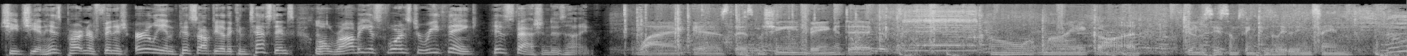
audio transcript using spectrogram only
Chi Chi and his partner finish early and piss off the other contestants, while Robbie is forced to rethink his fashion design. Why is this machine being a dick? Oh my god. Do you want to see something completely insane?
